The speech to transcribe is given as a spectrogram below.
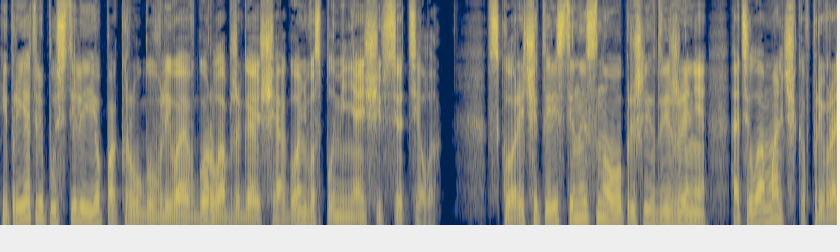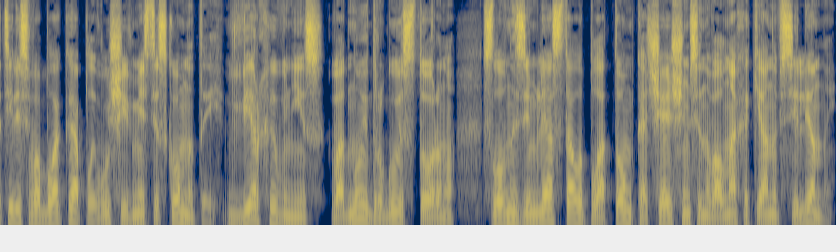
и приятели пустили ее по кругу, вливая в горло обжигающий огонь, воспламеняющий все тело. Вскоре четыре стены снова пришли в движение, а тела мальчиков превратились в облака, плывущие вместе с комнатой, вверх и вниз, в одну и другую сторону, словно Земля стала платом, качающимся на волнах океана Вселенной,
